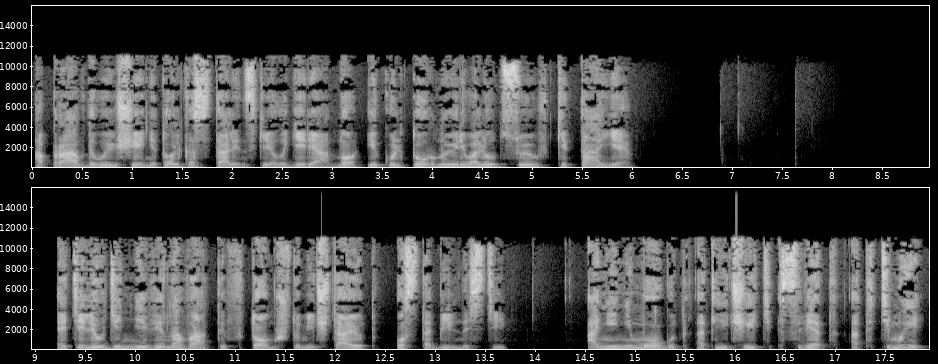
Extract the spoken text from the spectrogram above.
оправдывающие не только сталинские лагеря, но и культурную революцию в Китае. Эти люди не виноваты в том, что мечтают о стабильности. Они не могут отличить свет от тьмы,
